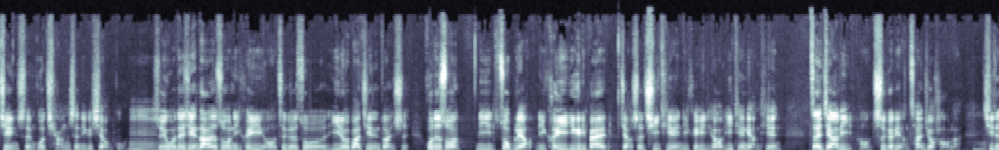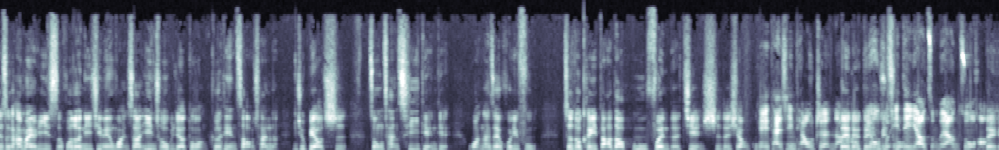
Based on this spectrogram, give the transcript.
健身或强身的一个效果。嗯，所以我在建议大家说，你可以哦，这个做一六八健身断食，或者说你做不了，你可以一个礼拜假设七天，你可以挑一天两天，在家里好吃个两餐就好了。其实这个还蛮有意思。或者说你今天晚上应酬比较多，隔天早餐呢你就不要吃，中餐吃一点点，晚上再恢复。这都可以达到部分的减食的效果，可以弹性调整啊，对对对，不用说一定要怎么样做哈。对。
